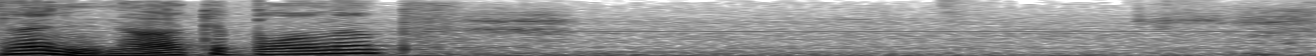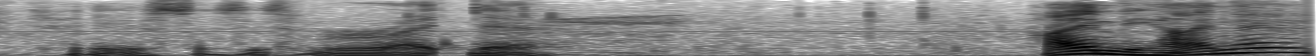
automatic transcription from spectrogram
Can I not get blown up? Okay, so he's right there. Hiding behind there?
